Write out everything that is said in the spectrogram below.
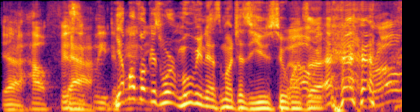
Yeah, how physically. Yeah, demanding. motherfuckers weren't moving as much as you used to No, once. uh, bro.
